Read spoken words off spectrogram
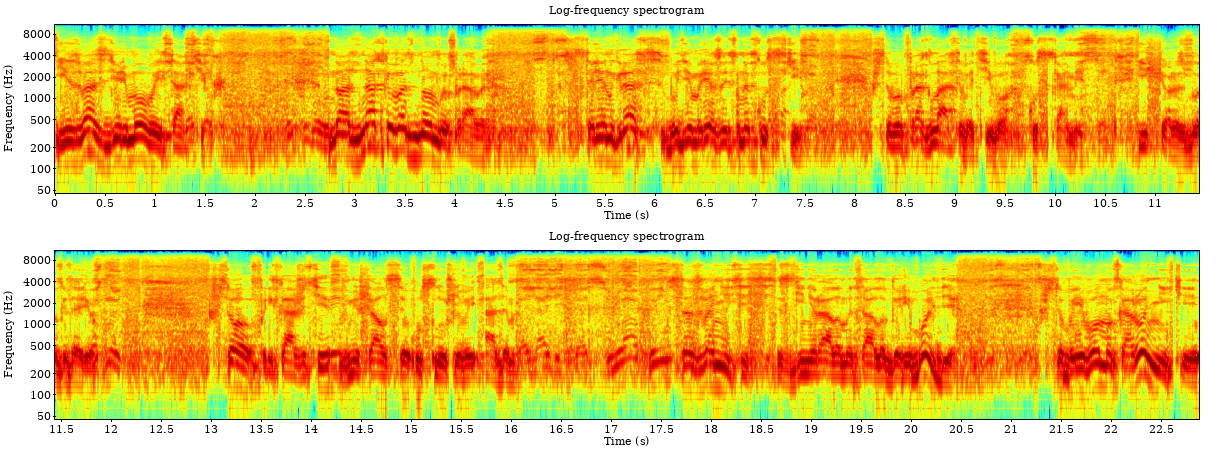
Из вас дерьмовый тактик. Но однако в одном вы правы. Сталинград будем резать на куски, чтобы проглатывать его кусками. Еще раз благодарю. Что прикажете? вмешался услужливый Адам. Созвонитесь с генералом Итало Гарибольди, чтобы его макаронники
